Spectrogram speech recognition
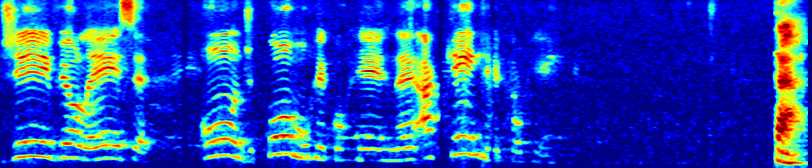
de violência, onde, como recorrer, né? a quem recorrer. Tá.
